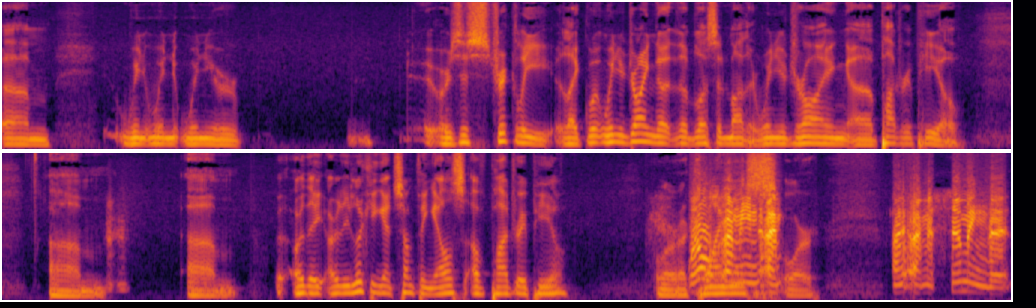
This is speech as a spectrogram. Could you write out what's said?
um, when when when you're, or is this strictly like when, when you're drawing the the Blessed Mother, when you're drawing uh, Padre Pio? Um, um, are they are they looking at something else of Padre Pio, or Aquinas, well, I mean, or? I, I'm assuming that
